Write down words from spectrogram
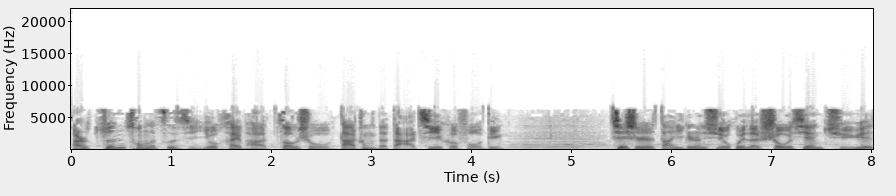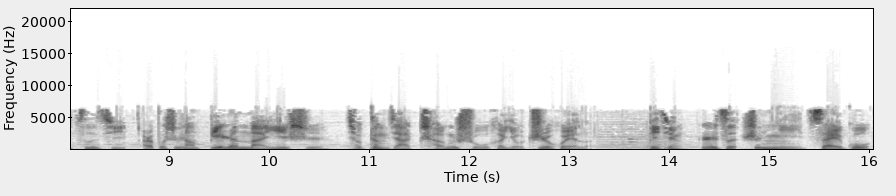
而遵从了自己又害怕遭受大众的打击和否定。其实，当一个人学会了首先取悦自己，而不是让别人满意时，就更加成熟和有智慧了。毕竟，日子是你在过，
